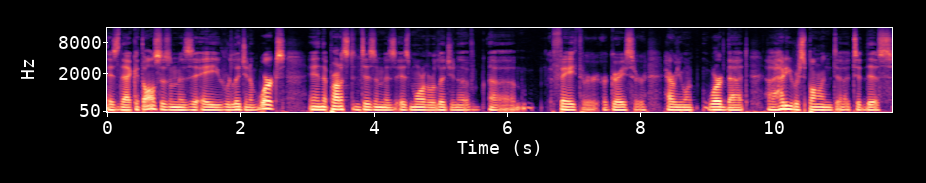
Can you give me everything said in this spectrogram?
is that Catholicism is a religion of works, and that Protestantism is is more of a religion of faith or, or grace or however you want to word that. Uh, how do you respond uh, to this,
